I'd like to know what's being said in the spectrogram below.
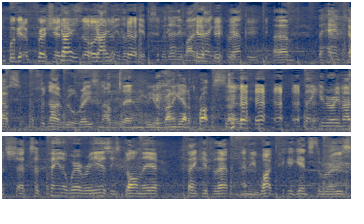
Get, we'll get it fresher gave, next time. gave me the tips, but anyway, thank you for that. Um, the handcuffs for no real reason other than we were running out of props. So thank you very much uh, to Peter wherever he is. He's gone there. Thank you for that, and he won't pick against the Roos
